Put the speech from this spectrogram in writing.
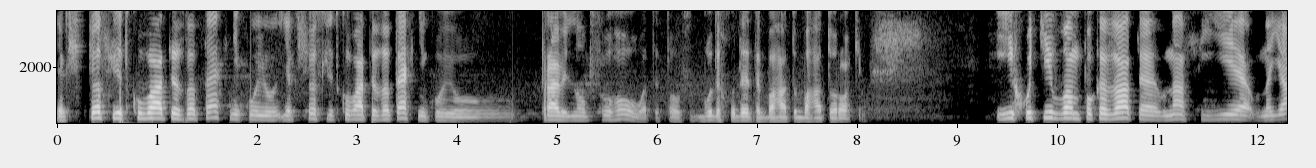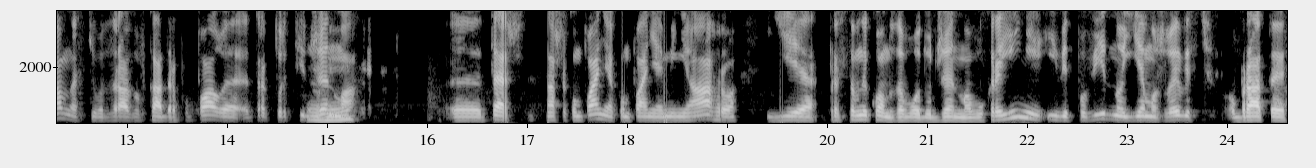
Якщо слідкувати за технікою, якщо слідкувати за технікою, правильно обслуговувати, то буде ходити багато-багато років. І хотів вам показати: в нас є в наявності, от зразу в кадр попали е, тракторці Дженма. Е, теж наша компанія, компанія Мініагро, є представником заводу Дженма в Україні, і відповідно є можливість обрати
